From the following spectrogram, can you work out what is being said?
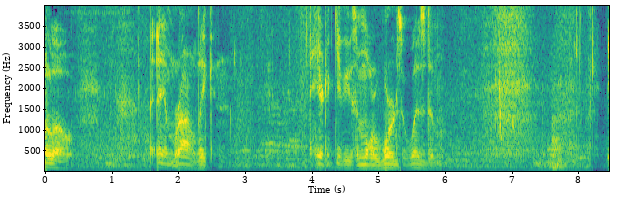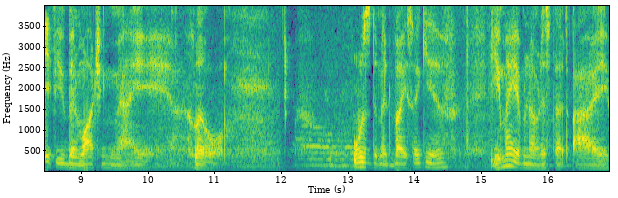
Hello, I am Ronald Lincoln, here to give you some more words of wisdom. If you've been watching my little wisdom advice I give, you may have noticed that I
